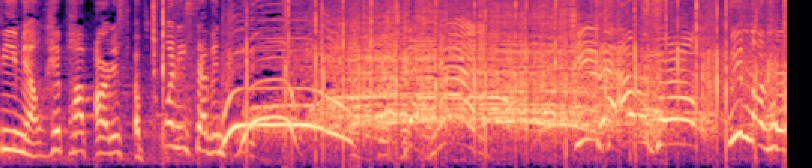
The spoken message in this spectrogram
female hip-hop artist of 2017. Yes. She is our girl. We love her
